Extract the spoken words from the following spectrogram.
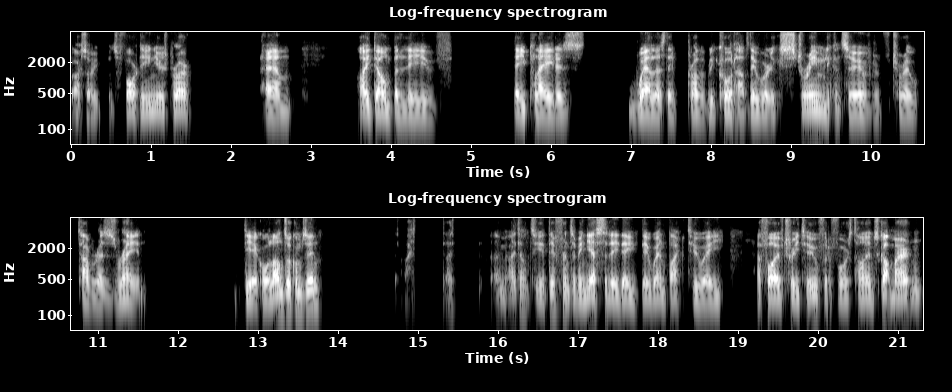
or sorry, it was 14 years prior, um, I don't believe they played as well as they probably could have. They were extremely conservative throughout Tabarez's reign. Diego Alonso comes in. I, I, I don't see a difference. I mean, yesterday they they went back to a a five three two for the first time. Scott Martin,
